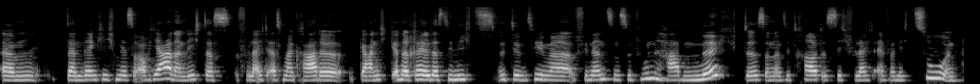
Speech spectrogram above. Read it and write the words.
ähm, dann denke ich mir so auch, ja, dann liegt das vielleicht erstmal gerade gar nicht generell, dass sie nichts mit dem Thema Finanzen zu tun haben möchte, sondern sie traut es sich vielleicht einfach nicht zu und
